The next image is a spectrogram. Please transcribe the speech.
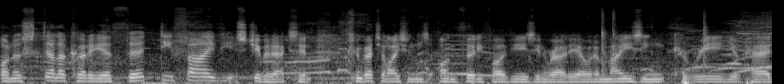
on a stellar career, 35 years, stupid accent. Congratulations on 35 years in radio, an amazing career you've had.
